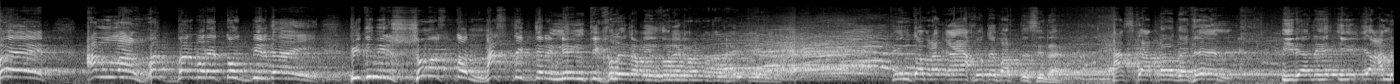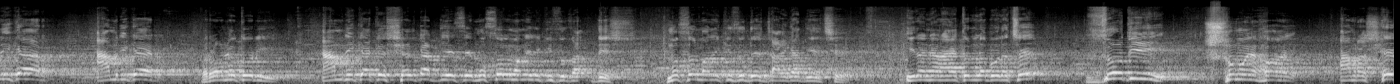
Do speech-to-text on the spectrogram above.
হয়ে আল্লাহ আকবার বলে তকবির দেয়, পৃথিবীর সমস্ত নাস্তিকদের নেংটি খুলে যাবে? কিন্তু আমরা এক হতে পারতেছি না আজকে আপনারা দেখেন, ইরানে আমেরিকার আমেরিকার রণতরী আমেরিকাকে শেল্টার দিয়েছে মুসলমানের কিছু দেশ, মুসলমানের কিছু দেশ জায়গা দিয়েছে। ইরানের আয়াতুল্লাহ বলেছে, যদি সময় হয়, আমরা সেই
